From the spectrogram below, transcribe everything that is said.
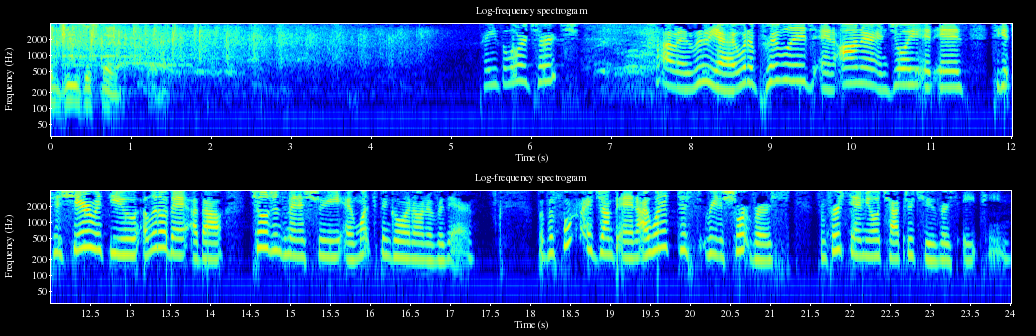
In Jesus' name. Praise the Lord, church. Hallelujah. What a privilege and honor and joy it is to get to share with you a little bit about children's ministry and what's been going on over there. But before I jump in, I want to just read a short verse from 1 Samuel chapter 2 verse 18.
